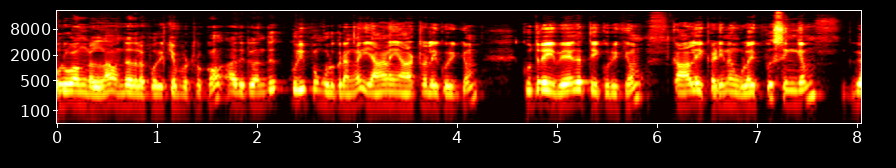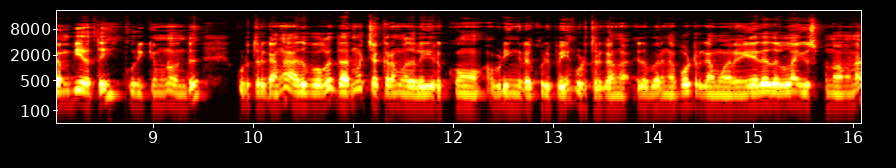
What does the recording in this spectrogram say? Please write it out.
உருவங்கள்லாம் வந்து அதில் பொறிக்கப்பட்டிருக்கும். அதுக்கு வந்து குறிப்பும் கொடுக்குறாங்க. யானை ஆற்றலை குறிக்கும் குதிரை வேகத்தை குறிக்கும் காலை கடின உழைப்பு சிங்கம் கம்பீரத்தை குறிக்கும்னு வந்து கொடுத்துருக்காங்க. அதுபோக தர்ம சக்கரம் அதில் இருக்கும் அப்படிங்கிற குறிப்பையும் கொடுத்துருக்காங்க. இதை பாருங்கள் போட்டிருக்காங்க பாருங்கள் எது எதெல்லாம் யூஸ் பண்ணுவாங்கன்னா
